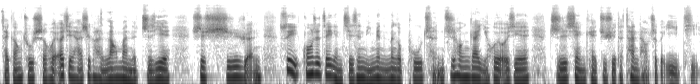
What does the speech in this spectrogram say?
才刚出社会，而且还是个很浪漫的职业，是。诗人，所以光是这一点，其实里面的那个铺陈之后，应该也会有一些支线可以继续的探讨这个议题。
